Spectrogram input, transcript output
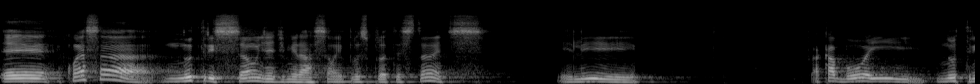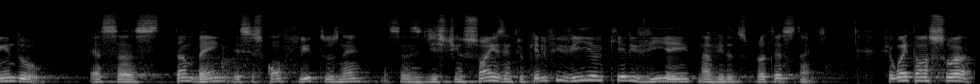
é, com essa nutrição de admiração aí pelos protestantes, ele acabou aí nutrindo essas também esses conflitos, né, essas distinções entre o que ele vivia e o que ele via aí na vida dos protestantes. Chegou então a sua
